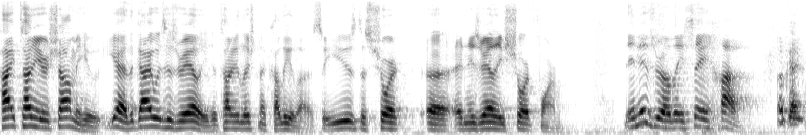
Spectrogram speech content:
Hi, Tani Yerushalmihu. Yeah, the guy was Israeli, the Tani Lishna Kalila. So he used a short, uh, an Israeli short form. In Israel, they say Chav. Okay.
